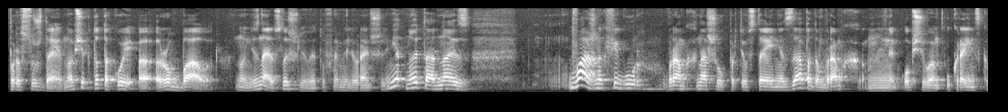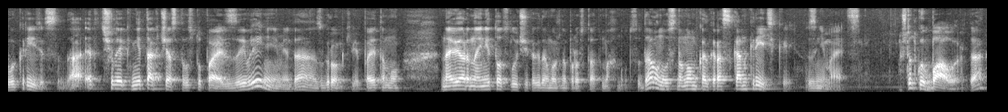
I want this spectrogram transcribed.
порассуждаем. Но вообще, кто такой э, Роб Бауэр? Ну, не знаю, слышали вы эту фамилию раньше или нет, но это одна из важных фигур в рамках нашего противостояния с Западом, в рамках общего украинского кризиса. Да. Этот человек не так часто выступает с заявлениями, да, с громкими, поэтому, наверное, не тот случай, когда можно просто отмахнуться. Да. Он в основном как раз с конкретикой занимается. Что такое Бауэр? Да?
